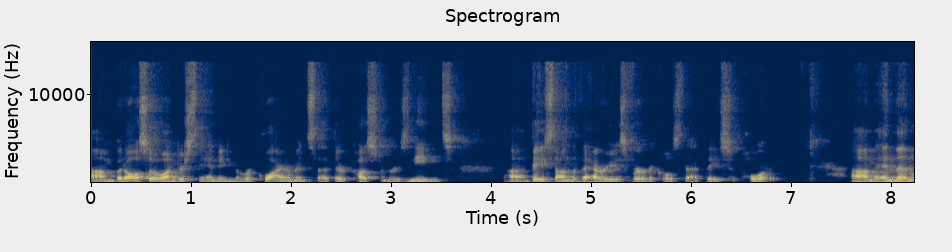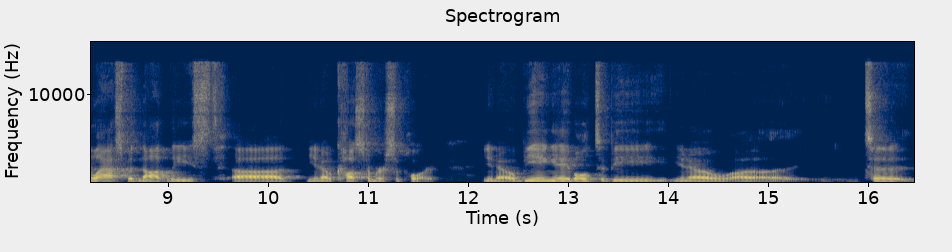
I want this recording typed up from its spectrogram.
um, but also understanding the requirements that their customers needs uh, based on the various verticals that they support. Um, and then last but not least, uh, you know, customer support, you know, being able to be, you know, uh, to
